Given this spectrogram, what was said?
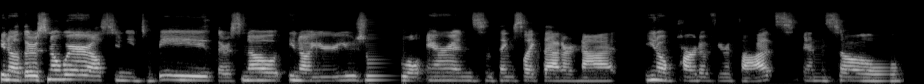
you know, there's nowhere else you need to be. There's no, you know, your usual errands and things like that are not you know part of your thoughts and so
